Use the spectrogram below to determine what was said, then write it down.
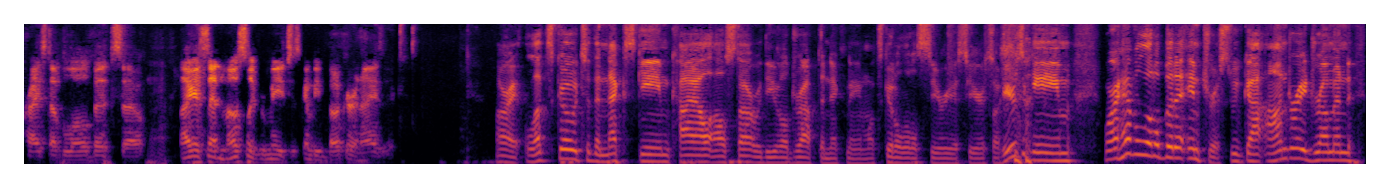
priced up a little bit. So, like I said, mostly for me, it's just going to be Booker and Isaac. All right, let's go to the next game. Kyle, I'll start with you. I'll drop the nickname. Let's get a little serious here. So here's a game where I have a little bit of interest. We've got Andre Drummond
